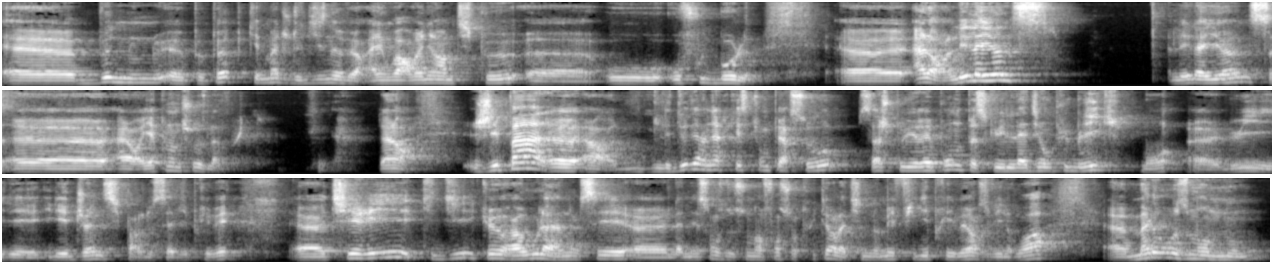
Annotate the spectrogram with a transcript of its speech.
Euh, euh, pop-up, quel match de 19h Allez, on va revenir un petit peu euh, au, au, football. Euh, alors, les Lions, les Lions, euh, alors il y a plein de choses là. Alors, j'ai pas. Euh, alors, les deux dernières questions perso, ça je peux y répondre parce qu'il l'a dit en public. Bon, lui, il est, il est jeune s'il parle de sa vie privée. Thierry qui dit que Raoul a annoncé la naissance de son enfant sur Twitter, l'a-t-il nommé Philippe Rivers Villeroy? Malheureusement, non.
